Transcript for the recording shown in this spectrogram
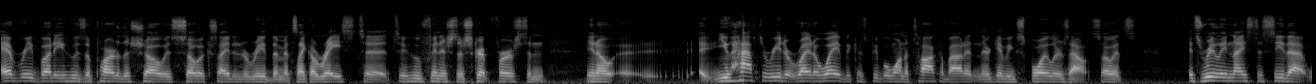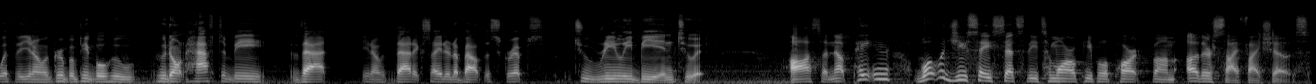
everybody who's a part of the show is so excited to read them. It's like a race to to who finished their script first, and you know, uh, you have to read it right away because people want to talk about it and they're giving spoilers out. So it's it's really nice to see that with you know a group of people who who don't have to be that you know that excited about the scripts to really be into it. Awesome. Now, Peyton, what would you say sets the Tomorrow People apart from other sci-fi shows?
